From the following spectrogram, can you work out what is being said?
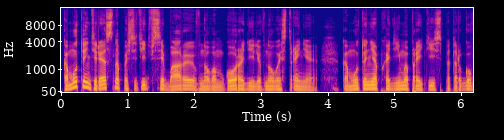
Кому-то интересно посетить все бары в новом городе или в новой стране. Кому-то необходимо пройтись по торговым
